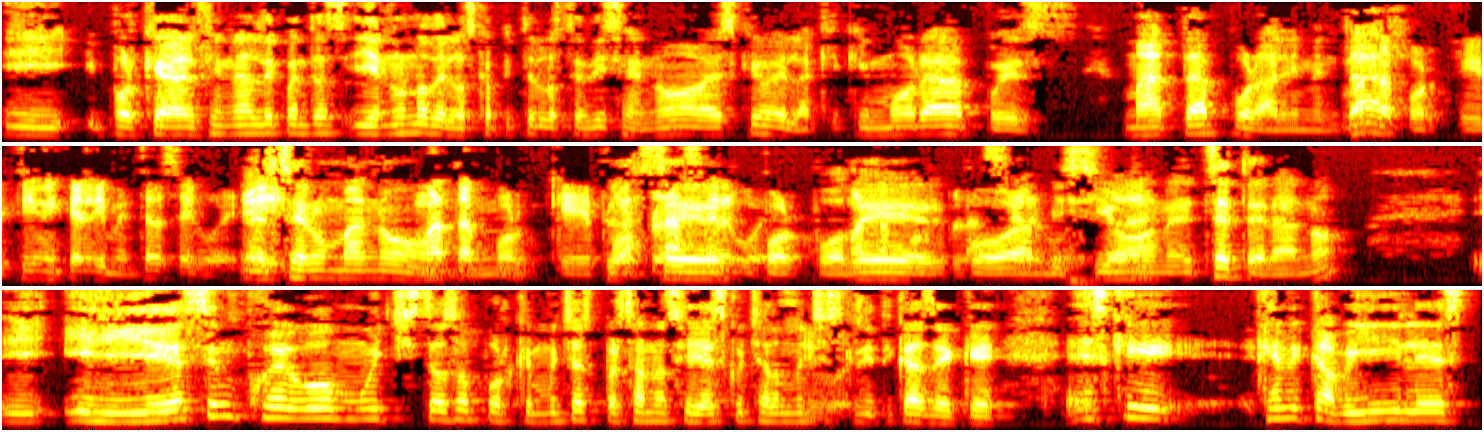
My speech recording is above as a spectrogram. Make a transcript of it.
Y porque al final de cuentas, y en uno de los capítulos te dice, no, es que la Kikimora pues mata por alimentar. Mata porque tiene que alimentarse, güey. El ser humano mata porque por placer, por poder, por, ambición, etcétera, ¿no? Y, y es un juego muy chistoso porque muchas personas, y he escuchado muchas críticas de que es que Henry Cavill es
